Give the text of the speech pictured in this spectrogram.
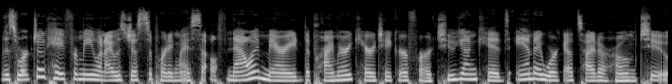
This worked okay for me when I was just supporting myself. Now I'm married, the primary caretaker for our two young kids, and I work outside our home too.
